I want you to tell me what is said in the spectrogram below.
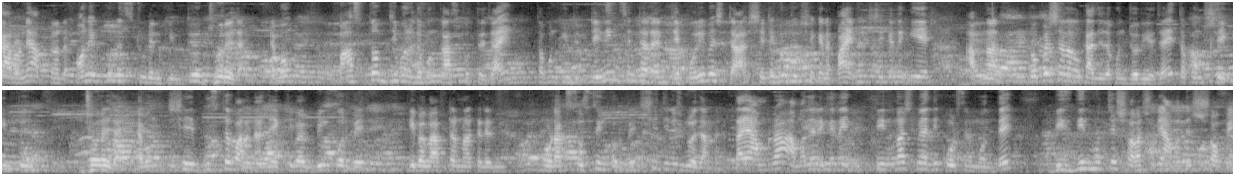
কারণে আপনার অনেকগুলো স্টুডেন্ট কিন্তু ঝরে যায় এবং বাস্তব জীবনে যখন কাজ করতে যায় তখন কিন্তু ট্রেনিং সেন্টারের যে পরিবেশটা, সেটা কিন্তু সেখানে পায় না। সেখানে গিয়ে আপনার প্রফেশনাল কাজে যখন জড়িয়ে যায়, তখন সে কিন্তু ঝরে যায় এবং সে বুঝতে পারে না যে কীভাবে বিল করবে, কীভাবে আফটার মার্কেটের প্রোডাক্ট সোর্সিং করবে, সেই জিনিসগুলো জানে না। তাই আমরা, আমাদের এখানে তিন মাস মেয়াদী কোর্সের মধ্যে বিশ দিন হচ্ছে সরাসরি আমাদের শপে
